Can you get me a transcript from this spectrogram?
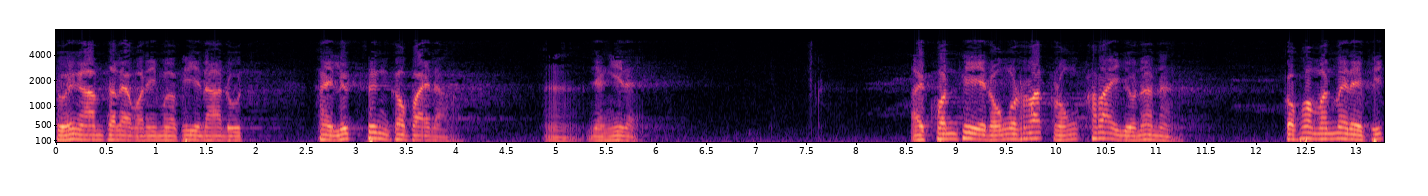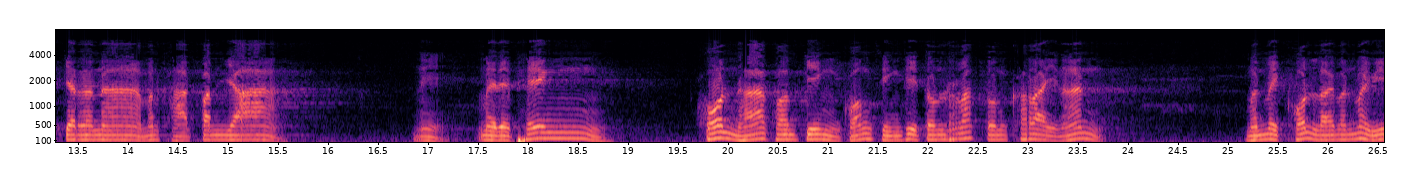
สวยงามซะแล้ววันนี้เมื่อพิจารณาดูให้ลึกซึ้งเข้าไปนะอ่าอย่างนี้แหละ ไอคนที่หลงรักหลงใคร่อยู่นั่นน่ะ ก็เพราะมันไม่ได้พิจารณา มันขาดปัญญา นี่ ไม่ได้เพ่งค้นหาความจริงของสิ่งที่ตนรักตนใคร่นั้น มันไม่ค้นเลย มันไม่มี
